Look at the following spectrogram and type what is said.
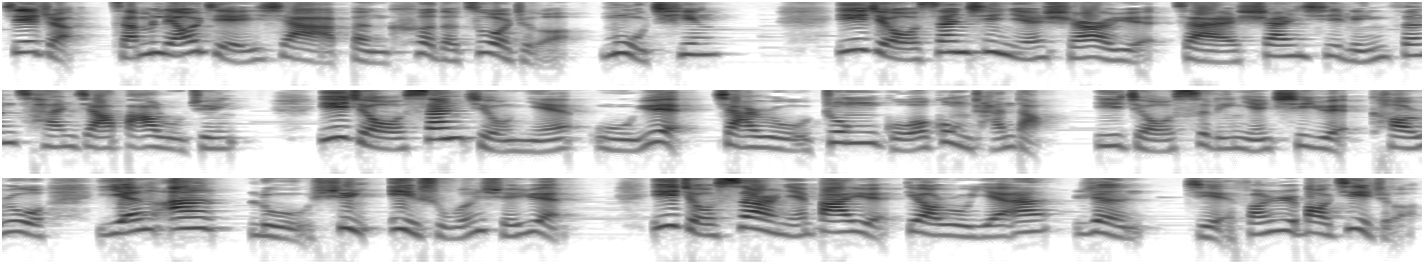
接着，咱们了解一下本课的作者穆青。一九三七年十二月在山西临汾参加八路军。一九三九年五月加入中国共产党。一九四零年七月考入延安鲁迅艺术文学院。一九四二年八月调入延安，任《解放日报》记者，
